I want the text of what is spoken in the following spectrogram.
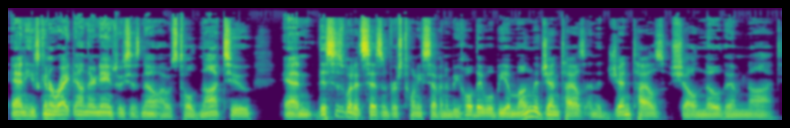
and he's going to write down their names, but he says, No, I was told not to. And this is what it says in verse 27 And behold, they will be among the Gentiles, and the Gentiles shall know them not.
